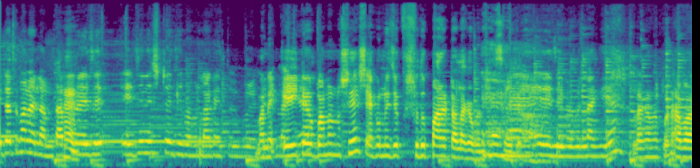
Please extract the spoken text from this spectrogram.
এটা তো বানাইলাম তারপরে এই যে এই জিনিসটা যেভাবে লাগাইতে হ্যাঁ। মানে এইটা বানানো শেষ এখন এই যে শুধু পাড়টা লাগাবেন। হ্যাঁ হ্যাঁ এই যেভাবে লাগিয়ে। লাগানোর পর আবার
